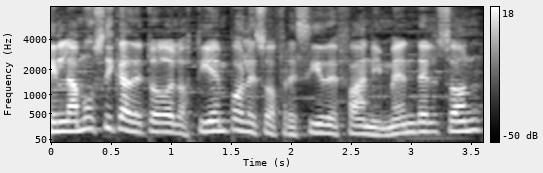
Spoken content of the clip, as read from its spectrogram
En la música de todos los tiempos les ofrecí de Fanny Mendelssohn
